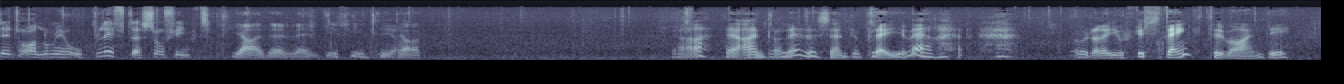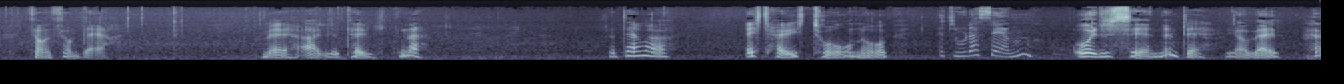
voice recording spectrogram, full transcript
det tror alle vi har opplevd det så fint. Ja, det er veldig fint i dag. Ja, det er annerledes enn det pleier å være. Og det er jo ikke stengt til vanlig, sånn som det er. Med alle teltene. Så det var et høyt tårn òg. Jeg tror det er scenen. Å, er det scenen, det? Ja vel.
